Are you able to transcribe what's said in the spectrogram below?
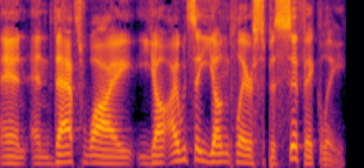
And and that's why young I would say young players specifically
